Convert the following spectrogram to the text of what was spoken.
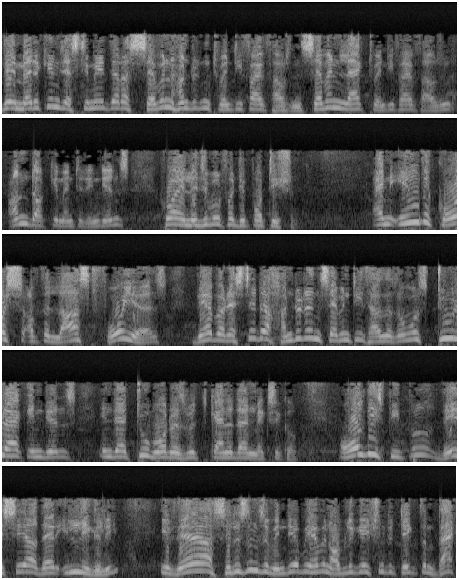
The Americans estimate there are 725,000, 7,25,000 undocumented Indians who are eligible for deportation. And in the course of the last four years, they have arrested 170,000, almost 2 lakh Indians in their two borders with Canada and Mexico. All these people, they say, are there illegally. If they are citizens of India, we have an obligation to take them back.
